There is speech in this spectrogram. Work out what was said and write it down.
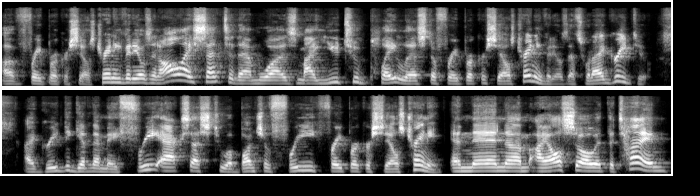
of freight broker sales training videos. And all I sent to them was my YouTube playlist of freight broker sales training videos. That's what I agreed to. I agreed to give them a free access to a bunch of free freight broker sales training. And then um, I also, at the time,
